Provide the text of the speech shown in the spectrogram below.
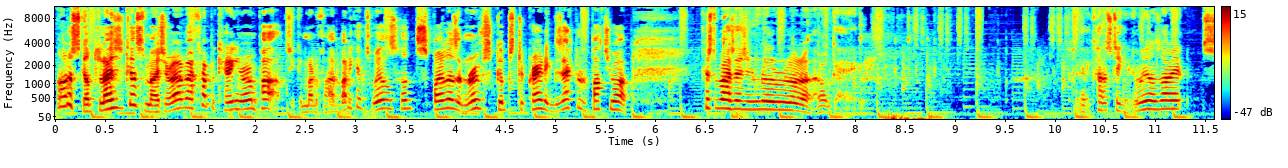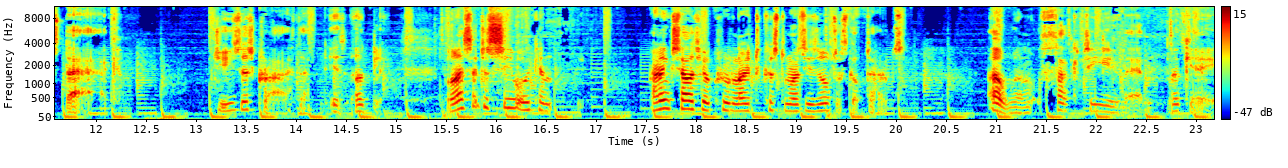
Auto Sculpt allows you to customize your by fabricating your own parts. You can modify body kits, wheels, hoods, spoilers, and roof scoops to create exactly the parts you want. Customization, blah, blah, blah, okay. Okay, can't stick any wheels on it. Stag. Jesus Christ, that is ugly. Well, let's just see what we can Adding Sal to your crew allow you to customize these auto sculpt items. Oh well, fuck to you then. Okay.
